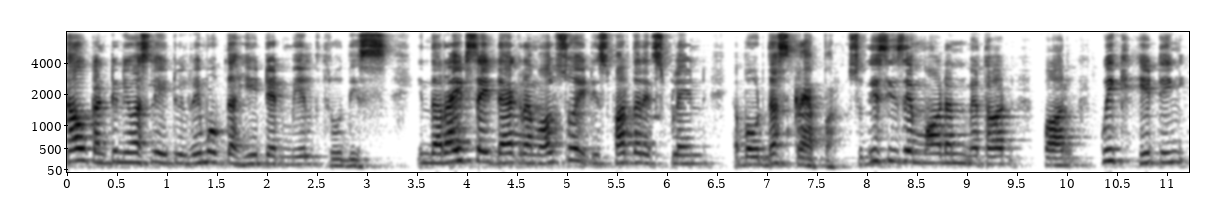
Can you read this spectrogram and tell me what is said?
how continuously it will remove the heated milk through this. In the right side diagram also it is further explained about the scraper. So this is a modern method for quick heating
